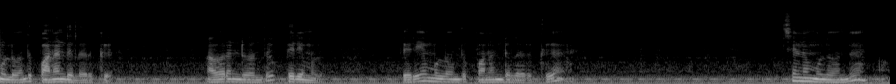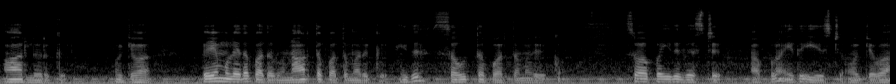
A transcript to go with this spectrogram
முள் வந்து பன்னெண்டில் இருக்குது அவர் ஆண்டு வந்து பெரிய முள். பெரிய முள் வந்து பன்னெண்டில் இருக்குது சின்ன முள் வந்து ஆறில் இருக்குது ஓகேவா? பெரிய முள் எதை பார்த்துருக்கோம். நார்த்தை பார்த்த மாதிரி இருக்குது இது சவுத்தை பார்த்த மாதிரி இருக்கும். ஸோ அப்போ இது வெஸ்ட்டு அப்புறம் இது ஈஸ்ட்டு ஓகேவா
